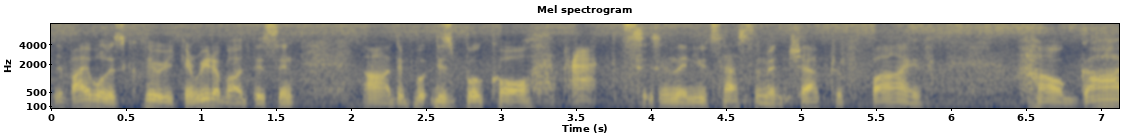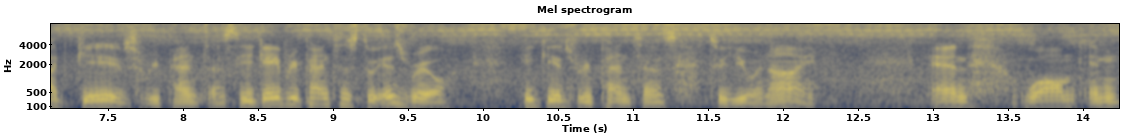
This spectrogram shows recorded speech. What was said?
The Bible is clear. You can read about this in uh, this book called Acts. It's in the New Testament, chapter 5. How God gives repentance. He gave repentance to Israel. He gives repentance to you and I. And well, in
